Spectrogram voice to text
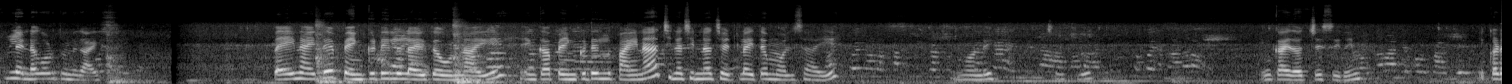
ఫుల్ ఎండ కొడుతుంది గాయస్ పైన అయితే పెంకుటిల్లులు అయితే ఉన్నాయి. ఇంకా పెంకుటిల్లు పైన చిన్న చిన్న చెట్లు అయితే మొలిసాయి ఇవ్వండి చెట్లు. ఇంకా ఇది వచ్చేసి ఇది ఇక్కడ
